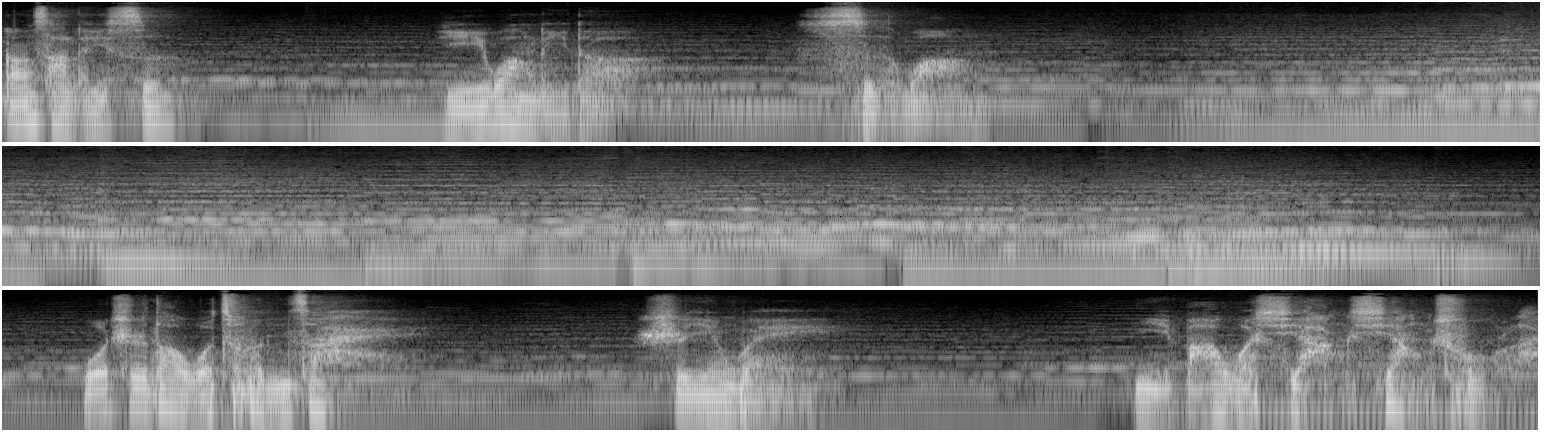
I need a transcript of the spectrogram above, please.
冈萨雷斯，《遗忘里的死亡》。我知道我存在，是因为你把我想象出来；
